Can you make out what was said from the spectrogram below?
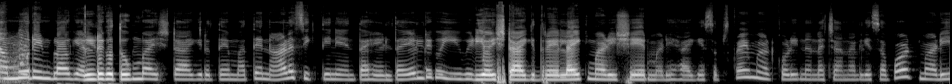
ನಮ್ಮೂರಿನ ಬ್ಲಾಗ್ ಎಲ್ರಿಗೂ ತುಂಬ ಇಷ್ಟ ಆಗಿರುತ್ತೆ. ಮತ್ತೆ ನಾಳೆ ಸಿಗ್ತೀನಿ ಅಂತ ಹೇಳ್ತಾ ಎಲ್ರಿಗೂ ಈ ವಿಡಿಯೋ ಇಷ್ಟ ಆಗಿದ್ರೆ ಲೈಕ್ ಮಾಡಿ ಶೇರ್ ಮಾಡಿ ಹಾಗೆ ಸಬ್ಸ್ಕ್ರೈಬ್ ಮಾಡ್ಕೊಳ್ಳಿ. ನನ್ನ ಚಾನಲ್ಗೆ ಸಪೋರ್ಟ್ ಮಾಡಿ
